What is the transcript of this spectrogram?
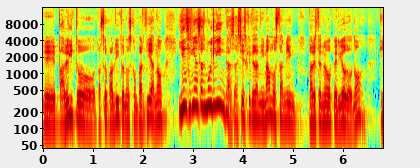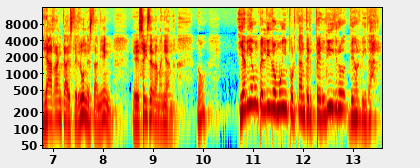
Eh, Pablito, el pastor Pablito nos compartía, ¿no? Y enseñanzas muy lindas, así es que les animamos también para este nuevo periodo, ¿no? Que ya arranca este lunes también, 6 de la mañana, ¿no? Y había un peligro muy importante, el peligro de olvidar.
